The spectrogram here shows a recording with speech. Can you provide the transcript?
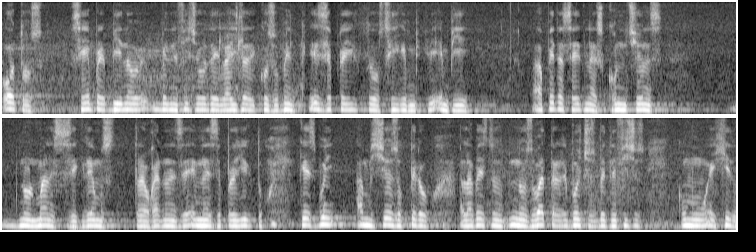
otros, siempre viene beneficio de la isla de Cozumel. Ese proyecto sigue en pie, apenas en las condiciones normales seguiremos trabajando en ese, en ese proyecto que es muy ambicioso, pero a la vez nos, va a traer muchos beneficios como ejido.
